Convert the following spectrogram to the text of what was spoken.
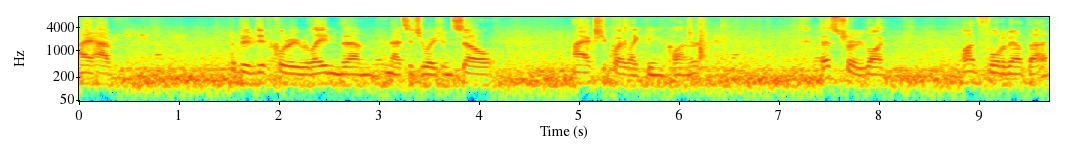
I have a bit of difficulty relating to them in that situation. So I actually quite like being a climber. That's true. Like, I've thought about that,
